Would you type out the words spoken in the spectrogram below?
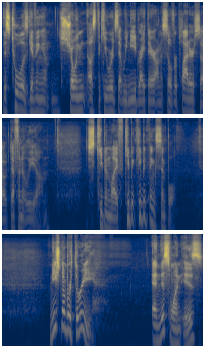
This tool is giving, showing us the keywords that we need right there on a silver platter. So, definitely um, just keeping life, keep it, keeping things simple. Niche number three, and this one is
